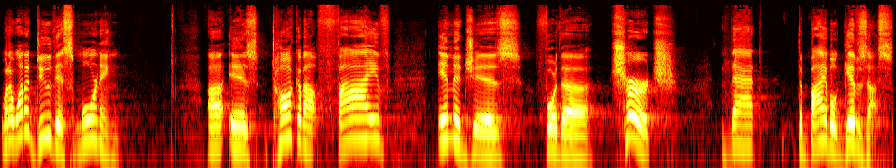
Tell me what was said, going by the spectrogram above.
what i want to do this morning uh, is talk about five images for the church that the Bible gives us.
